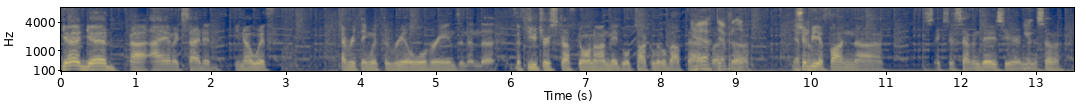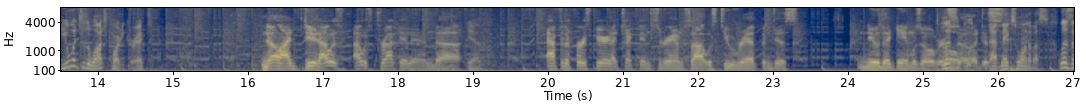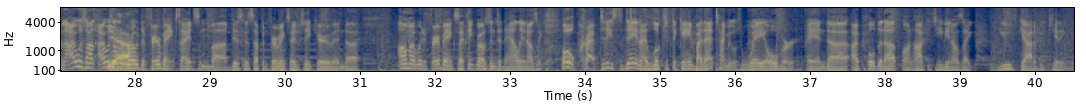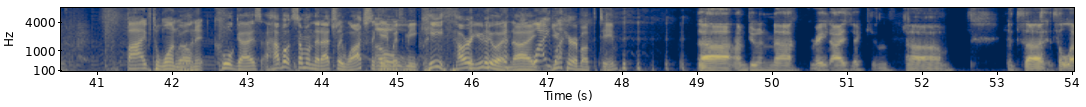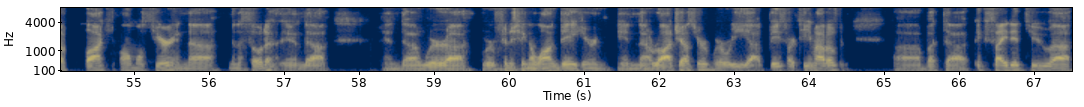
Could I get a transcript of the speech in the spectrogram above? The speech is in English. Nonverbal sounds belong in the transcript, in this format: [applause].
Good, good. Uh, I am excited. You know, with everything with the real Wolverines and then the the future stuff going on. Maybe we'll talk a little about that. Yeah, but, definitely. Uh, Definitely. should be a fun uh, six or seven days here in You- Minnesota. You went to the watch party, correct? No, I, dude, I was I was trucking, and uh, Yeah. after the first period, I checked Instagram, saw it was two rip, and just knew that game was over. Listen, so I just That makes one of us. Listen, I was on I was on the road to Fairbanks. I had some uh, business up in Fairbanks I had to take care of, and uh, on my way to Fairbanks, I think I was in Denali, and I was like, "Oh crap, today's the day!" And I looked at the game. By that time, it was way over, and uh, I pulled it up on Hockey TV, and I was like, "You've got to be kidding me!" Five to one, Well, wasn't it? cool guys. How about someone that actually watched the game Oh. with me, Keith? How are you doing? [laughs] Uh, Why- you why- care about the team? [laughs] Uh, I'm doing uh, great, Isaac, and um, it's uh, it's 11 o'clock almost here in uh, Minnesota, and uh, and uh, we're uh, we're finishing a long day here in in uh, Rochester, where we uh, base our team out of. Uh, but uh, excited to uh,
